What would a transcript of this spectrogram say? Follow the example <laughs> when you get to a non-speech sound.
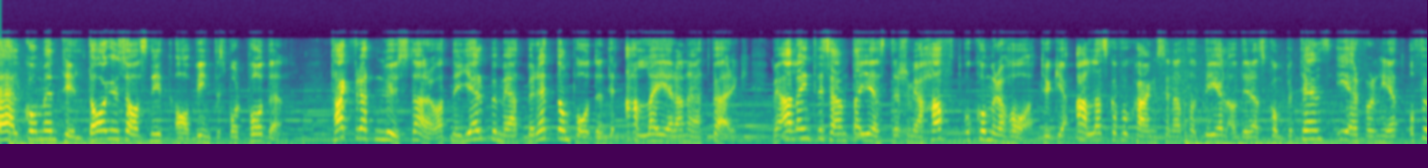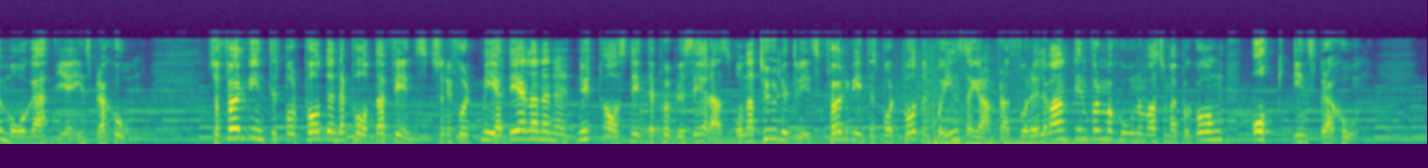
Välkommen till dagens avsnitt av Vintersportpodden. Tack för att ni lyssnar och att ni hjälper mig att berätta om podden till alla era nätverk. Med alla intressanta gäster som jag haft och kommer att ha tycker jag alla ska få chansen att ta del av deras kompetens, erfarenhet och förmåga att ge inspiration. Så följ Vintersportpodden där poddar finns så ni får ett meddelande när ett nytt avsnitt är publiceras och naturligtvis följ Vintersportpodden på Instagram för att få relevant information om vad som är på gång och inspiration.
